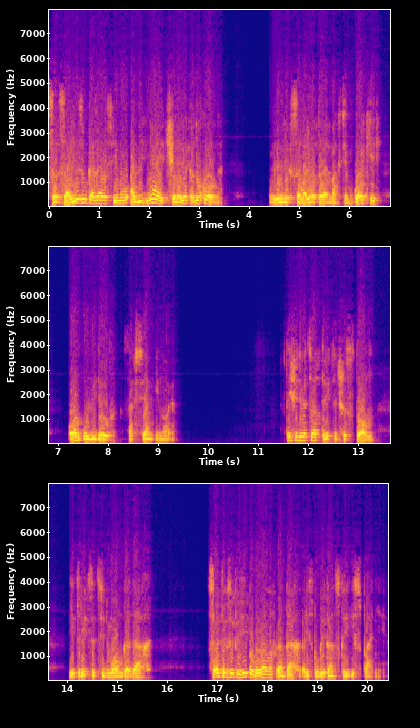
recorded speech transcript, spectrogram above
Социализм, казалось ему, обедняет человека духовно. В людях самолета Максим Горький он увидел совсем иное. В 1936 и 1937 годах Сент-Экзюпери побывал на фронтах республиканской Испании.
